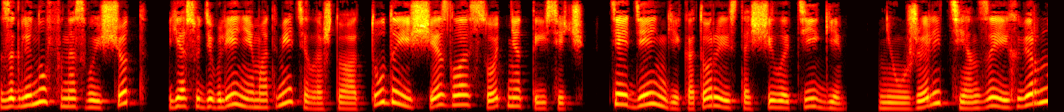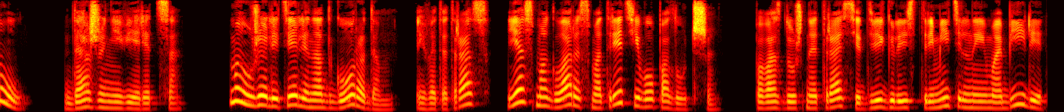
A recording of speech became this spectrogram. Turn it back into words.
Заглянув на свой счет, я с удивлением отметила, что оттуда исчезла сотня тысяч. Те деньги, которые стащила Тиги. Неужели Тенза их вернул? Даже не верится. Мы уже летели над городом, и в этот раз я смогла рассмотреть его получше. По воздушной трассе двигались стремительные мобили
